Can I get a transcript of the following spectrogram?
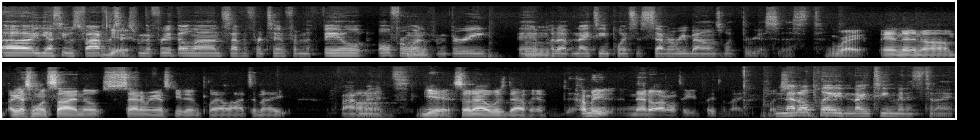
Uh, yes, he was five for yeah. six from the free throw line, seven for ten from the field, 0 for mm. one from three, and mm. put up 19 points and seven rebounds with three assists. Right, and then um, I guess one side note: Satoransky didn't play a lot tonight. Five um, minutes. Yeah, so that was definitely how many Neto. I don't think he played tonight. Neto played 19 minutes tonight.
